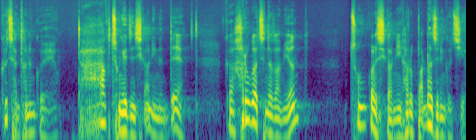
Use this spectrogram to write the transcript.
그렇지 않다는 거예요. 딱 정해진 시간이 있는데 그 하루가 지나가면 총괄 시간이 하루 빨라지는 거지요.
